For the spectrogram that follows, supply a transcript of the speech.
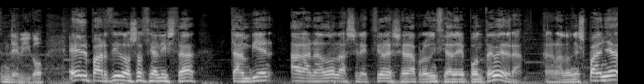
de Vigo. El Partido Socialista también ha ganado las elecciones en la provincia de Pontevedra. Ha ganado en España,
